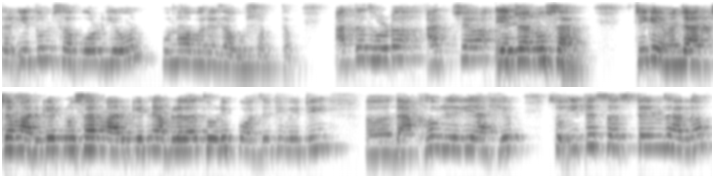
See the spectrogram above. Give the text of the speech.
तर इथून सपोर्ट घेऊन पुन्हा वरे जाऊ शकतं. आता थोडं आजच्या याच्यानुसार ठीक आहे? म्हणजे आजच्या मार्केटनुसार मार्केटने आपल्याला थोडी पॉझिटिव्हिटी दाखवलेली आहे. सो इथे सस्टेन झालं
